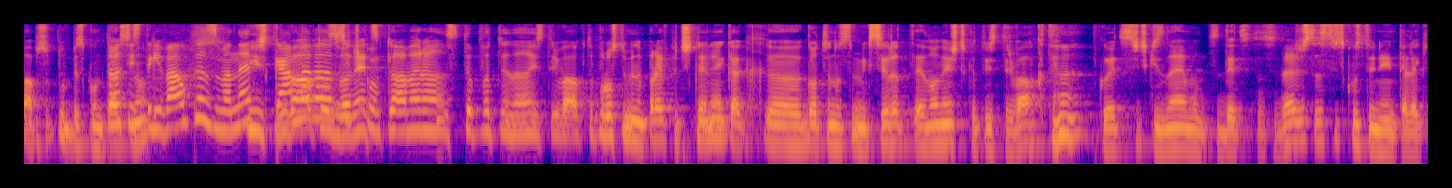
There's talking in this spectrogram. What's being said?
абсолютно безконтактно. Тоест изтривалка, звънец, изтривалка, камера, звънец, всичко. камера, стъпвате на изтривалката. Просто ми направи впечатление как готино се миксират едно нещо като изтривалката, което всички знаем от детството си, даже с изкуствения интелект.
